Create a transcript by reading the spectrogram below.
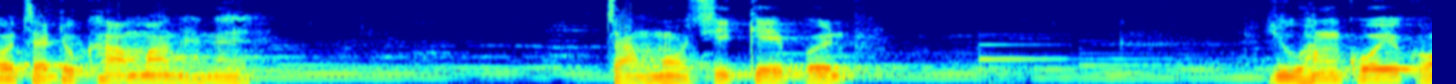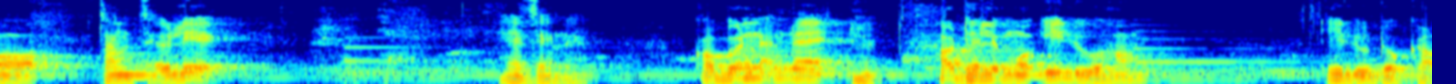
ราะจะทุกข้ามาไหนไหนจากหมอสีเกเปิ้นอยู่ห้างคุยก็จังเถอเรียกเฮ็ดจังได๋เขาเบิ่นอันนี้เฮาเดลยหมออีลูเฮาอีลูดอกเก่า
